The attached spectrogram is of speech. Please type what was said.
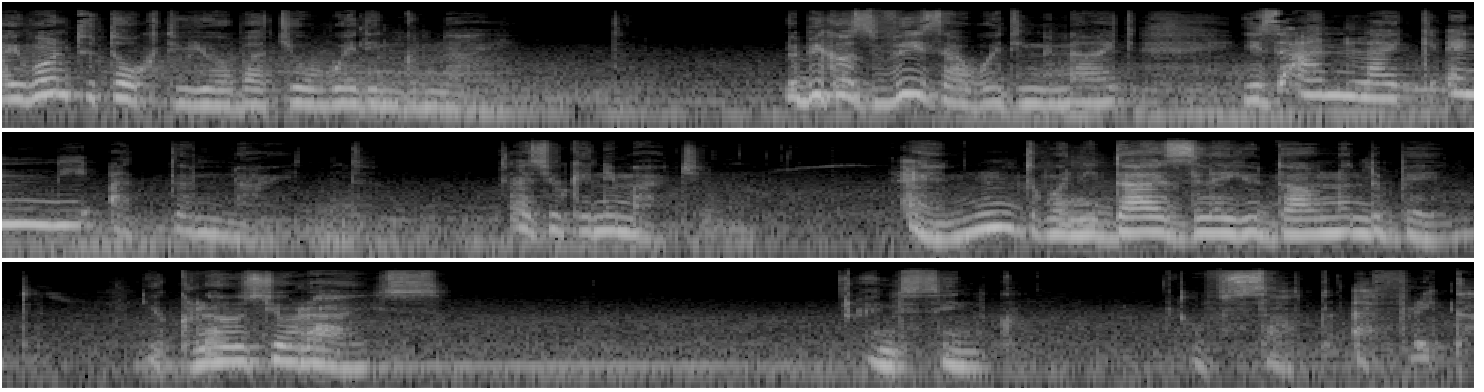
I want to talk to you about your wedding night. Because Visa wedding night is unlike any other night, as you can imagine. And when he does lay you down on the bed, you close your eyes and think of South Africa.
